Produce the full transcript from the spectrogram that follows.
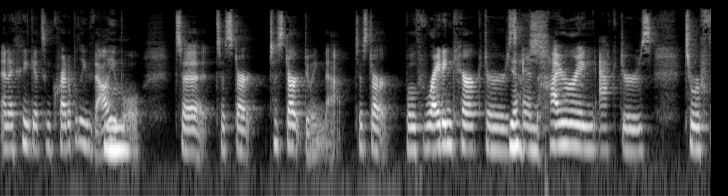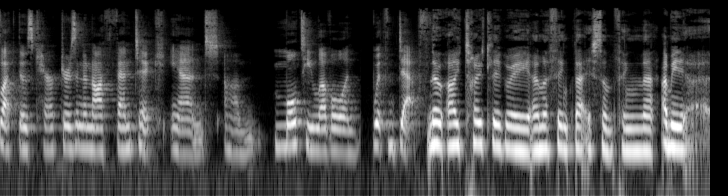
and i think it's incredibly valuable mm. to to start to start doing that to start both writing characters yes. and hiring actors to reflect those characters in an authentic and um, multi-level and with depth. No, I totally agree, and I think that is something that I mean, uh,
